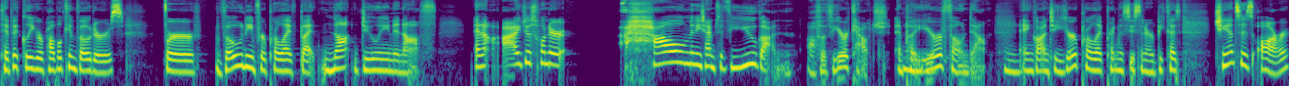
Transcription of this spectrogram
typically Republican voters, for voting for pro life, but not doing enough. And I just wonder how many times have you gotten off of your couch and put mm your phone down mm and gone to your pro life pregnancy center? Because chances are,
